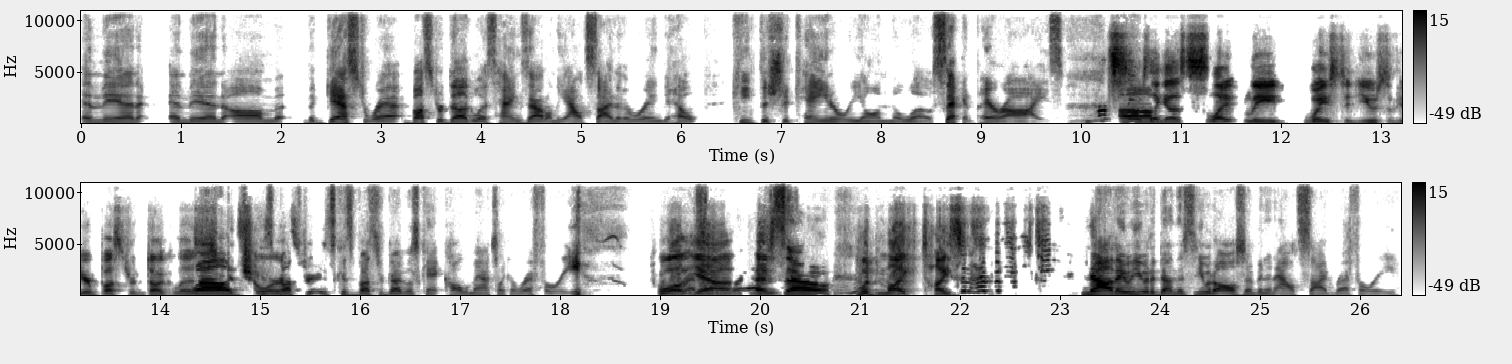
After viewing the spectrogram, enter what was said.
and then and then um the guest rat Buster Douglas hangs out on the outside of the ring to help keep the chicanery on the low. Second pair of eyes. That seems um, like a slightly wasted use of your Buster Douglas. Well, it's because Buster. It's because Buster Douglas can't call a match like a referee. Well, yeah, ref. and so would Mike Tyson have been? No, they, he would have done this. He would have also been an outside referee.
